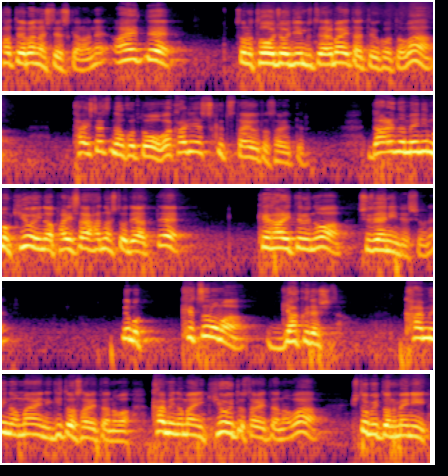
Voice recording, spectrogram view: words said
例え話ですからねあえてその登場人物を選ばれたということは大切なことを分かりやすく伝えようとされている。誰の目にも清いのはパリサイ派の人であって汚れているのは主税人ですよね。でも結論は逆でした。神の前に義とされたのは神の前に清いとされたのは人々の目に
